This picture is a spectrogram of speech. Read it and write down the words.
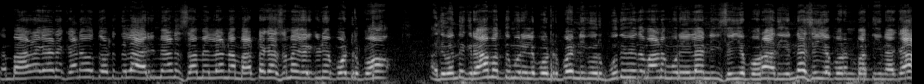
நம்ம அழகான கனவு தோட்டத்தில் அருமையான சமையல்லாம் நம்ம அட்டகாசமாக ஏற்கனவே போட்டிருப்போம். அது வந்து கிராமத்து முறையில் போட்டிருப்போம். இன்றைக்கி ஒரு புதுவிதமான முறையில் இன்றைக்கி செய்ய போகிறோம் அது என்ன செய்ய போகிறோன்னு பார்த்தீங்கன்னாக்கா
